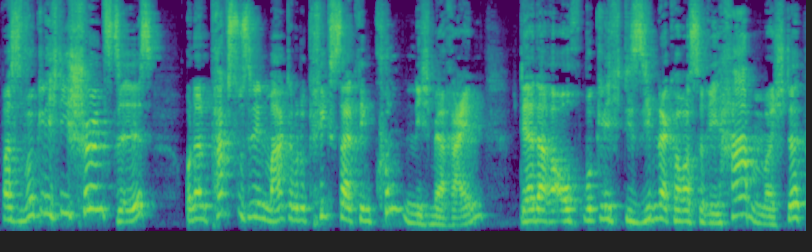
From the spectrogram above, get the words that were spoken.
was wirklich die schönste ist. Und dann packst du sie in den Markt, aber du kriegst halt den Kunden nicht mehr rein, der da auch wirklich die siebener Karosserie haben möchte,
